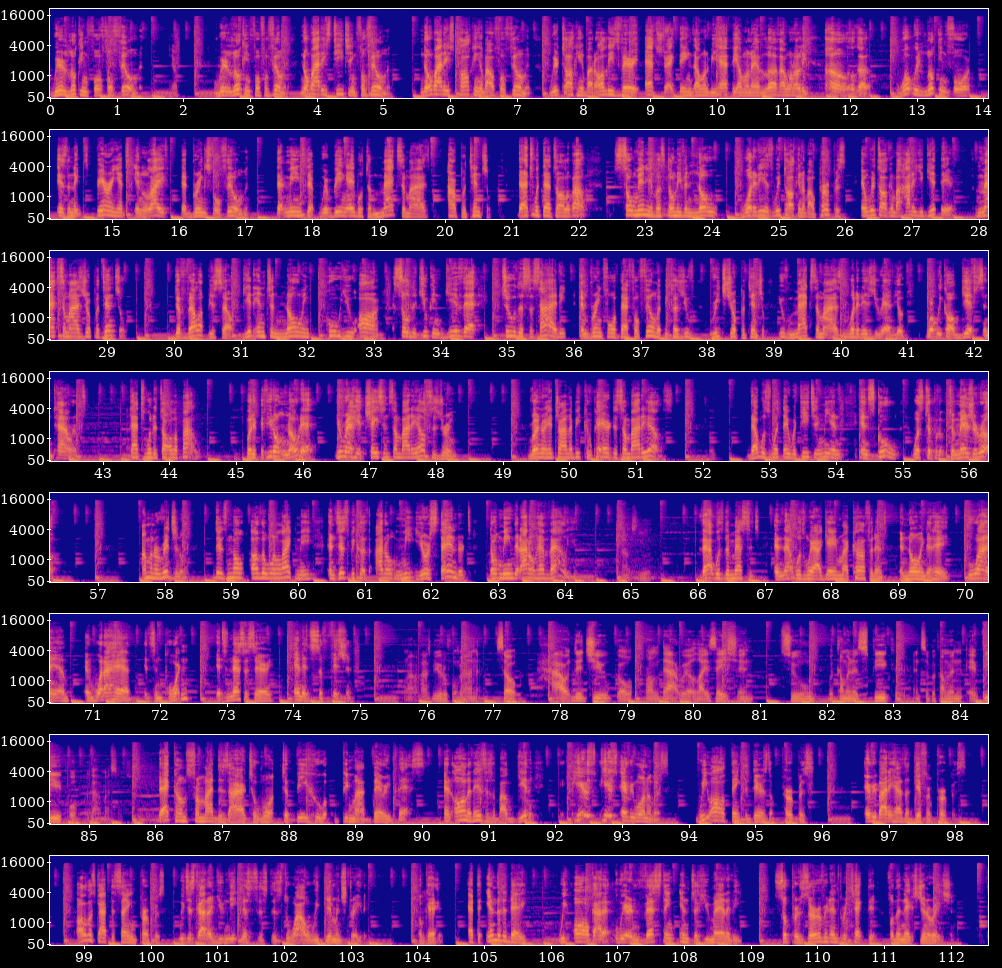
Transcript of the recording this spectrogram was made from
we're looking for fulfillment. Yep. We're looking for fulfillment. Nobody's teaching fulfillment. Nobody's talking about fulfillment. We're talking about all these very abstract things. I want to be happy. I want to have love. I want all these. Oh, look up. What we're looking for is an experience in life that brings fulfillment. That means that we're being able to maximize our potential. That's what that's all about. So many of us don't even know what it is. We're talking about purpose and we're talking about how do you get there? Maximize your potential. Develop yourself. Get into knowing who you are so that you can give that to the society and bring forth that fulfillment because you've reached your potential. You've maximized what it is you have, what we call gifts and talents. That's what it's all about. But if, if you don't know that, you're around here chasing somebody else's dream, running around here trying to be compared to somebody else. That was what they were teaching me in, in school was to, to measure up. I'm an original. There's no other one like me. And just because I don't meet your standards, don't mean that I don't have value. Absolutely. That was the message. And that was where I gained my confidence in knowing that, hey, who I am and what I have, it's important, it's necessary, and it's sufficient. Wow, that's beautiful, man. So, how did you go from that realization to becoming a speaker and to becoming a vehicle for that message? That comes from my desire to want to be who be my very best. And all it is is about getting here's here's every one of us. We all think that there's a purpose. Everybody has a different purpose. All of us got the same purpose. We just got a uniqueness as, as to how we demonstrate it. Okay. At the end of the day, we all got to, we're investing into humanity. So preserve it and protect it for the next generation.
